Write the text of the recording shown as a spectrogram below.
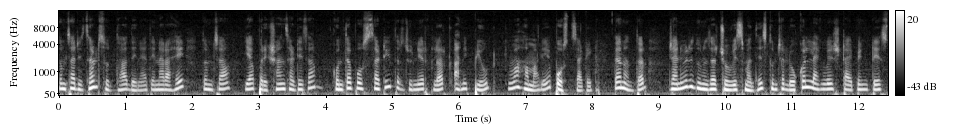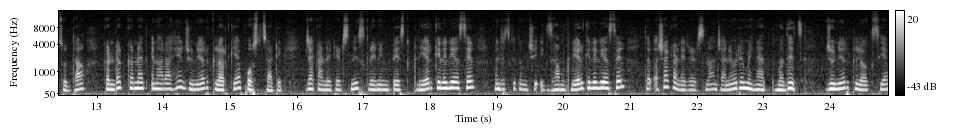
तुमचा रिझल्टसुद्धा देण्यात येणार आहे. तुमच्या या परीक्षांसाठीचा कोणत्या पोस्टसाठी? तर ज्युनियर क्लर्क आणि प्युन किंवा हमाल या पोस्टसाठी. त्यानंतर जानेवारी दोन हजार चोवीसमध्येच तुमच्या लोकल लँग्वेज टायपिंग टेस्टसुद्धा कंडक्ट करण्यात येणार आहे ज्युनियर क्लर्क या पोस्टसाठी ज्या कॅन्डिडेट्सनी स्क्रीनिंग टेस्ट क्लिअर केलेली असेल म्हणजेच की तुमची एक्झाम क्लिअर केलेली असेल तर अशा कॅन्डिडेट्सना जानेवारी महिन्यातमध्येच ज्युनियर क्लर्क्स या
